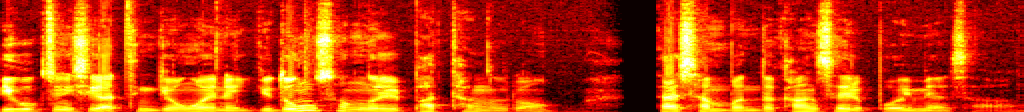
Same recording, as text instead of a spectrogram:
미국 증시 같은 경우에는 유동성을 바탕으로 다시 한 번 더 강세를 보이면서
